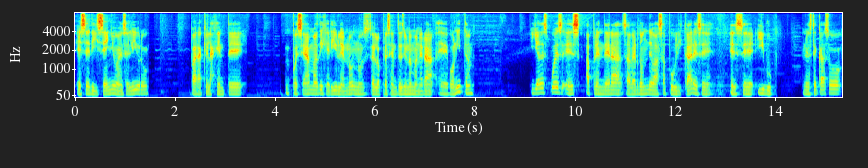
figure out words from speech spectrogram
ese diseño a ese libro para que la gente pues sea más digerible, ¿no? No se lo presentes de una manera eh, bonita, y ya después es aprender a saber dónde vas a publicar ese, ese ebook. En este caso,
